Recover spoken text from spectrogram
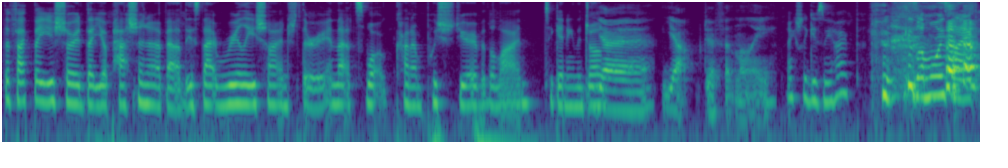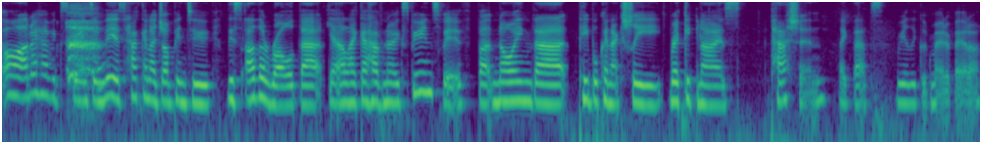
the fact that you showed that you're passionate about this, that really shined through, and that's what kind of pushed you over the line to getting the job. Yeah, yeah, definitely. Actually gives me hope because I'm always like, oh, I don't have experience in this. How can I jump into this other role that, yeah, like I have no experience with? But knowing that people can actually recognize passion, like that's really good motivator.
